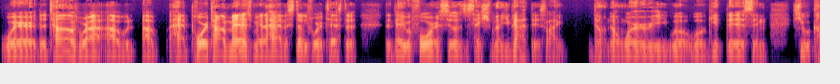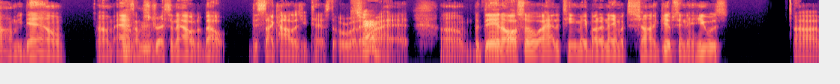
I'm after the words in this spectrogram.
Where the times where I, I would I had poor time management, I had to study for a test the, the day before, and she was just say, "Shamiel, you got this. Like, don't don't worry, we'll we'll get this." And she would calm me down um, as mm-hmm. I'm stressing out about the psychology test or whatever sure. I had. Um, but then also I had a teammate by the name of Sean Gibson, and he was uh,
